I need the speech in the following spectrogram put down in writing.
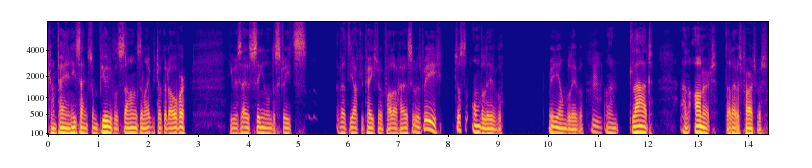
campaign. He sang some beautiful songs the night we took it over. he was out singing on the streets about the occupation of Apollo House. It was really just unbelievable, really unbelievable. Hmm. And I'm glad and honoured that I was part of it.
